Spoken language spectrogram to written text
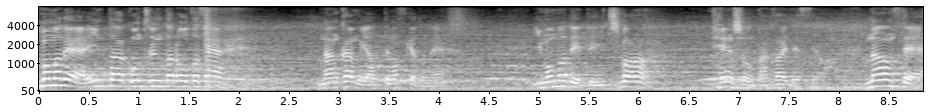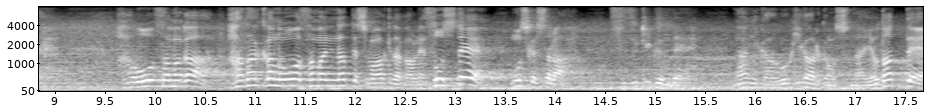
今までインターコンチネンタル王座戦何回もやってますけどね。今までで一番テンション高いですよ。なんせ王様が裸の王様になってしまうわけだからね。そしてもしかしたら鈴木軍で何か動きがあるかもしれないよ。だって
